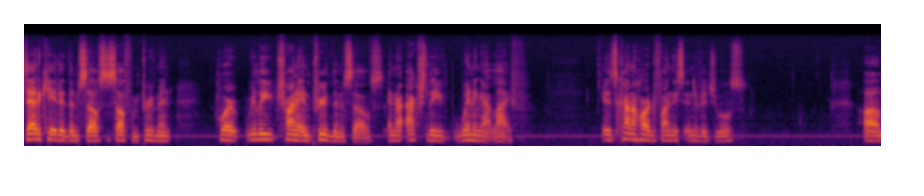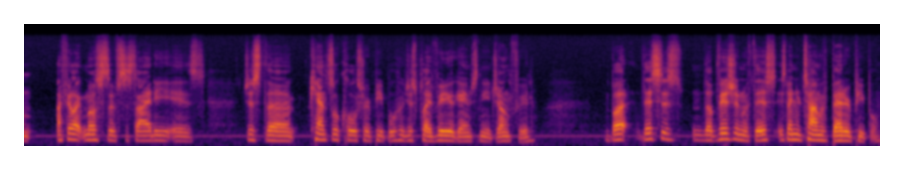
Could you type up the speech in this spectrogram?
dedicated themselves to self improvement, who are really trying to improve themselves and are actually winning at life. It's kind of hard to find these individuals. Um, I feel like most of society is just the cancel culture people who just play video games and eat junk food. But this is the vision with this is spend your time with better people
